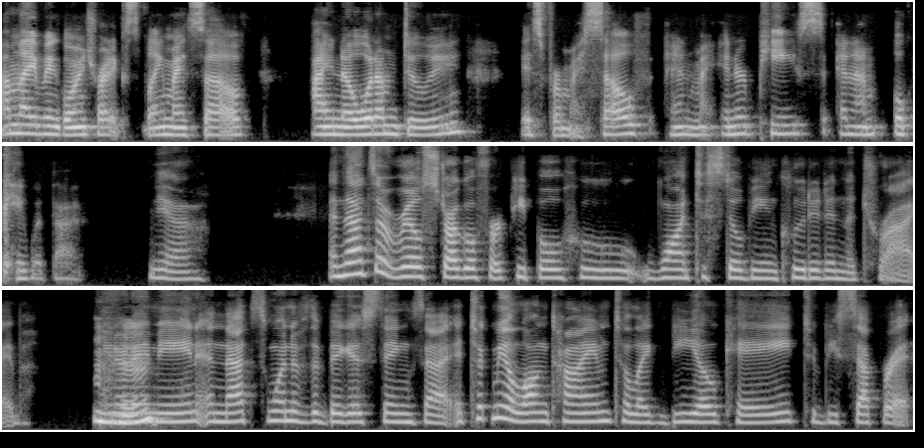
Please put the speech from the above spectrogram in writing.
I'm not even going to try to explain myself. I know what I'm doing is for myself and my inner peace, and I'm okay with that. Yeah. And that's a real struggle for people who want to still be included in the tribe. You mm-hmm. know what I mm-hmm. mean? And that's one of the biggest things that it took me a long time to like be okay to be separate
